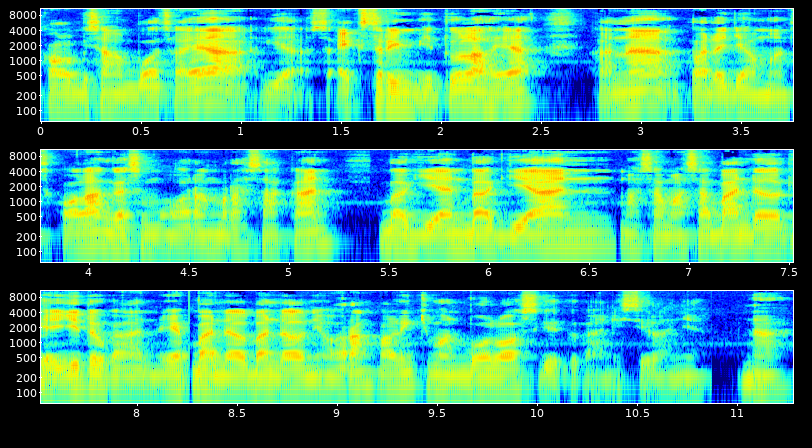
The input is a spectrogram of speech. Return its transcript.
kalau bisa buat saya ya se ekstrim itulah ya. Karena pada zaman sekolah nggak semua orang merasakan bagian-bagian masa-masa bandel kayak gitu kan. Ya bandel-bandelnya orang paling cuman bolos gitu kan istilahnya. Nah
